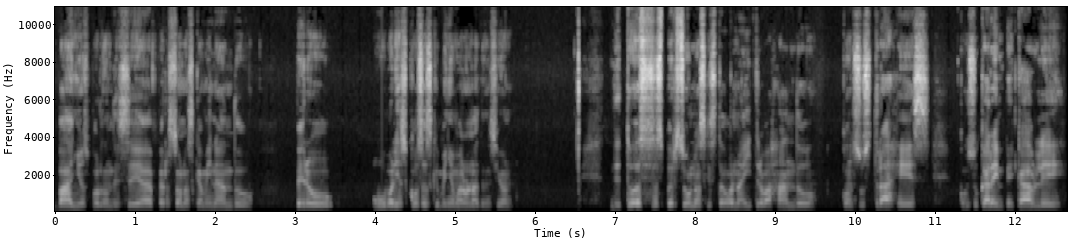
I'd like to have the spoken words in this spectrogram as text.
baños por donde sea, personas caminando, pero hubo varias cosas que me llamaron la atención. De todas esas personas que estaban ahí trabajando con sus trajes, con su cara impecable,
